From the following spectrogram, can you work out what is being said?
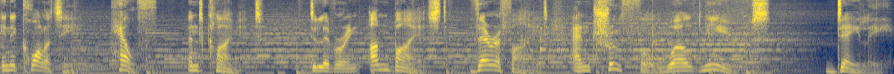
inequality, health, and climate, delivering unbiased, verified, and truthful world news daily.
